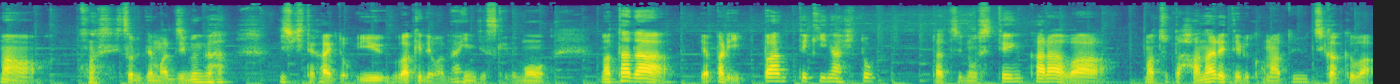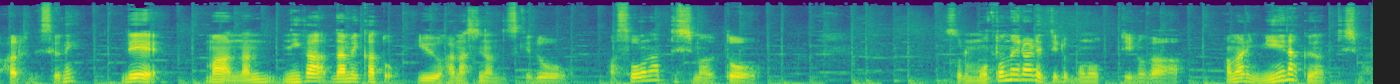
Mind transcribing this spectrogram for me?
まあ、それでまあ自分が意識高いというわけではないんですけども、まあただ、やっぱり一般的な人たちの視点からは、まあちょっと離れてるかなという自覚はあるんですよね。で、まあ何がダメかという話なんですけど、まあ、そうなってしまうと、その求められてるものっていうのがあまり見えなくなってしまう。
